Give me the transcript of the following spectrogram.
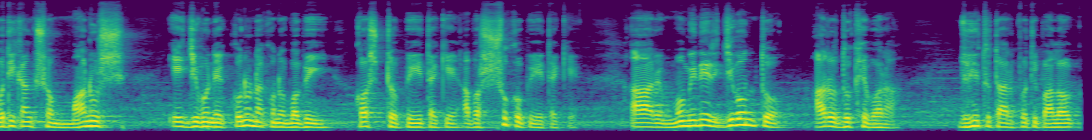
অধিকাংশ মানুষ এই জীবনে কোনো না কোনোভাবেই কষ্ট পেয়ে থাকে, আবার সুখও পেয়ে থাকে। আর মমিনের জীবন তো আরও দুঃখে ভরা। যেহেতু তার প্রতিপালক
